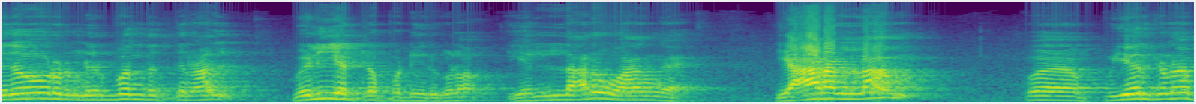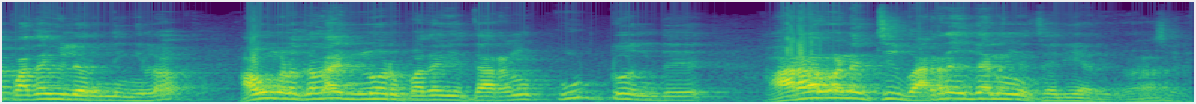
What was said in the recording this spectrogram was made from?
ஏதோ ஒரு நிர்பந்தத்தினால் வெளியேற்றப்பட்டிருக்கிறோம். எல்லாரும் வாங்க. யாரெல்லாம் இப்போ ஏற்கனவே பதவியில் இருந்தீங்களோ அவங்களுக்கெல்லாம் இன்னொரு பதவி தரேன்னு கூப்பிட்டு வந்து அரவணைச்சு வர்றது தானேங்க சரியாக இருக்கும்.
